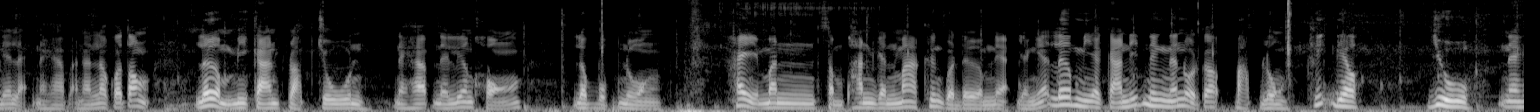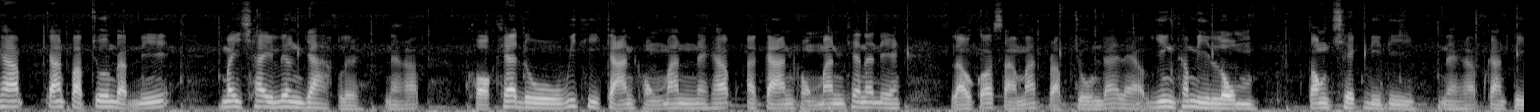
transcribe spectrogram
นี่แหละนะครับ อันนั้นเราก็ต้องเริ่มมีการปรับจูนนะครับในเรื่องของระบบหน่วง ให้มันสัมพันธ์กันมากขึ้นกว่าเดิมเนี่ยอย่างเงี้ยเริ่มมีอาการนิดนึงนะหนวดก็ปรับลงคลิกเดียวอยู่นะครับการปรับจูนแบบนี้ไม่ใช่เรื่องยากเลยนะครับขอแค่ดูวิธีการของมันนะครับ อาการของมันแค่นั้นเอง เราก็สามารถปรับจูนได้แล้ว ยิ่งถ้ามีลมต้องเช็คดีๆนะครับการตี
